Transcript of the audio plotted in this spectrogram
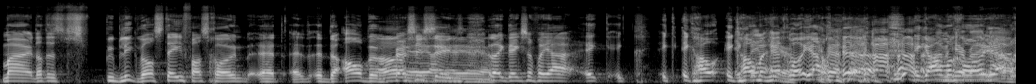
Maar dat het publiek wel stevast gewoon het, het- de albumversie Oh, ja, ja, ja, zingt. ja, ja. En dat ik denk zo van, ja, ik, ik, ik, ik hou, ik hou me echt wel... Ja, ik hou me gewoon... Ja,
